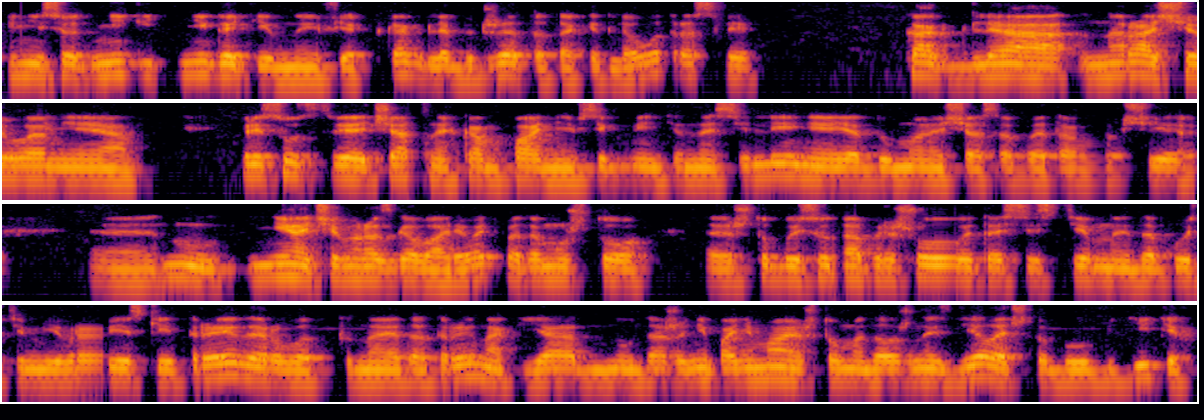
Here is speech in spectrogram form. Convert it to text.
принесет негативный эффект как для бюджета, так и для отрасли, как для наращивания присутствия частных компаний в сегменте населения. Я думаю, сейчас об этом вообще э, ну, не о чем разговаривать, потому что чтобы сюда пришел это системный, допустим, европейский трейдер вот на этот рынок, я ну, даже не понимаю, что мы должны сделать, чтобы убедить их,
